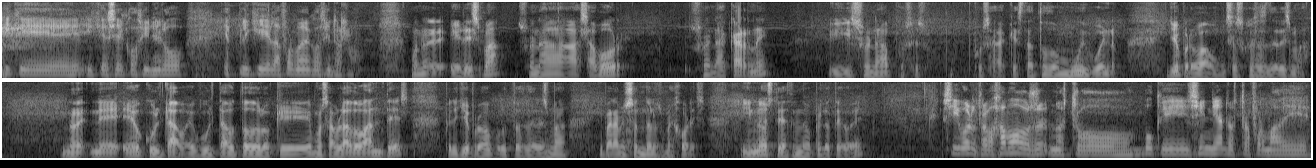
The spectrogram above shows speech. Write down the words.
y que, que ese cocinero explique la forma de cocinarlo. Bueno, Eresma suena a sabor, suena a carne y suena pues eso, pues a que está todo muy bueno. Yo he probado muchas cosas de Eresma. No, he ocultado, he ocultado todo lo que hemos hablado antes, pero yo he probado productos de Eresma y para mí son de los mejores. Y no estoy haciendo peloteo, ¿eh? Sí, bueno, trabajamos nuestro buque insignia, nuestra forma de,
